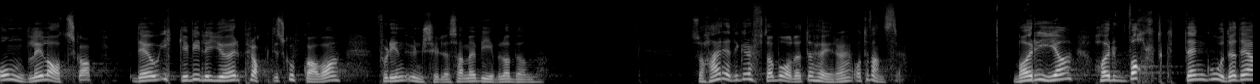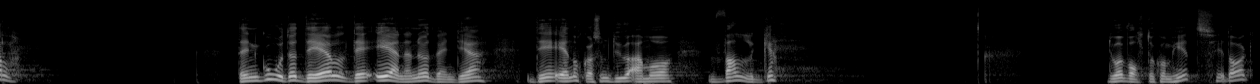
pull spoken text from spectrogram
Åndelig latskap. Det å ikke ville gjøre praktiske oppgaver fordi en unnskylder seg med Bibel og bønn. Så her er det grøfter både til høyre og til venstre. Maria har valgt den gode del. Den gode del, det ene nødvendige, det er noe som du og jeg må velge. Du har valgt å komme hit i dag.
